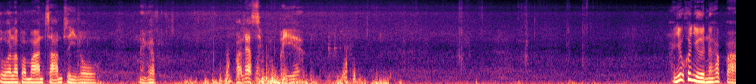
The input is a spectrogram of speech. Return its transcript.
ตัวละประมาณสามสี่โลนะครับปลาแรดสิบกว่าปีอายุเขายืนนะครับปลา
